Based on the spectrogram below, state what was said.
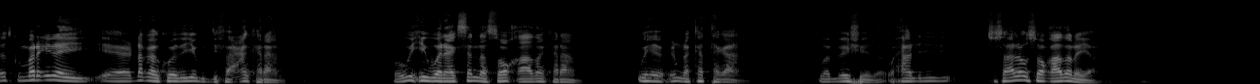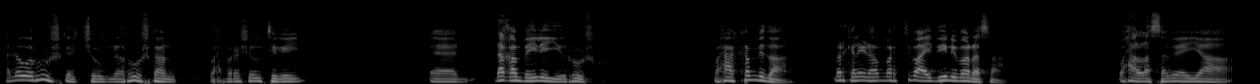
dadku mar inay eh, dhaqankooda iyagu difaacan karaan oo wixii wanaagsanna soo qaadan karaan wixii xunna ka tagaan waa meesheeda. Waxaan tusaale u soo qaadanayaa annagoo ruushka joogna ruushkan waxbarasho u tegey dhaqan bay leeyihiin ruushku. Waxaa ka mid a marka la yidhaho martibaa idiin imanaysaa. Waxaa la sameeyaa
